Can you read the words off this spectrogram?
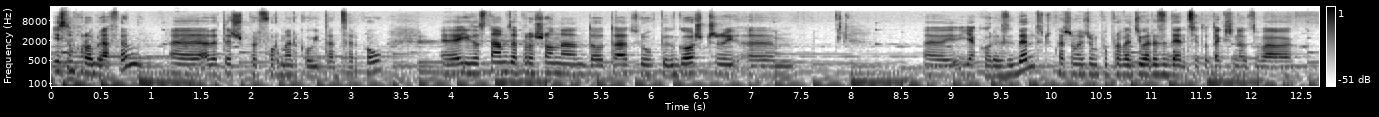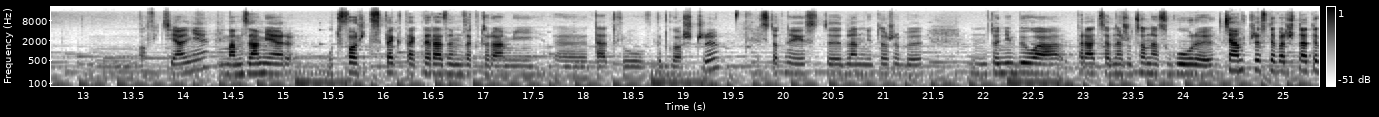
Jestem choreografem, e, ale też performerką i tancerką E, i zostałam zaproszona do teatru w Bydgoszczy e, jako rezydent, czy w każdym razie poprowadziła rezydencję, to tak się nazywa mm, oficjalnie. Mam zamiar utworzyć spektakl razem z aktorami e, teatru w Bydgoszczy. Istotne jest e, dla mnie to, żeby mm, to nie była praca narzucona z góry. Chciałam przez te warsztaty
